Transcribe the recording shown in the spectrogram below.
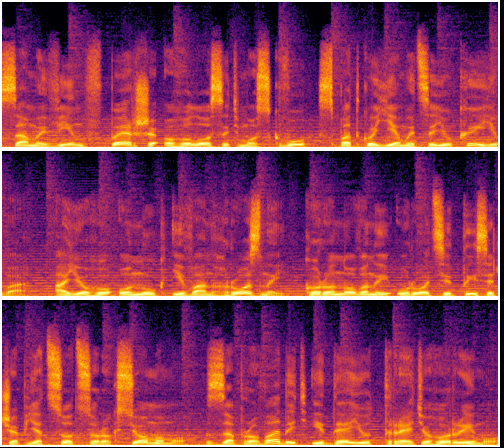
Саме він вперше оголосить Москву спадкоємицею Києва, а його онук Іван Грозний, коронований у році 1547-му, запровадить ідею Третього Риму.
